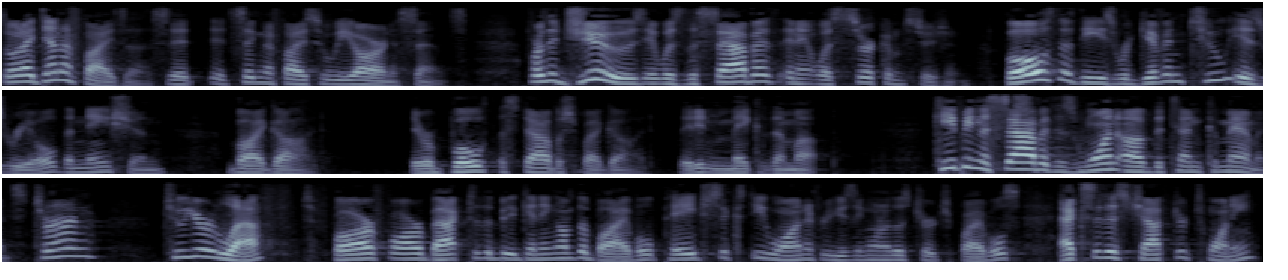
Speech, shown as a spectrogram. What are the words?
So it identifies us. It, it signifies who we are in a sense. For the Jews, it was the Sabbath and it was circumcision. Both of these were given to Israel, the nation, by God. They were both established by God. They didn't make them up. Keeping the Sabbath is one of the Ten Commandments. Turn to your left, far, far back to the beginning of the Bible, page 61, if you're using one of those church Bibles, Exodus chapter 20.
